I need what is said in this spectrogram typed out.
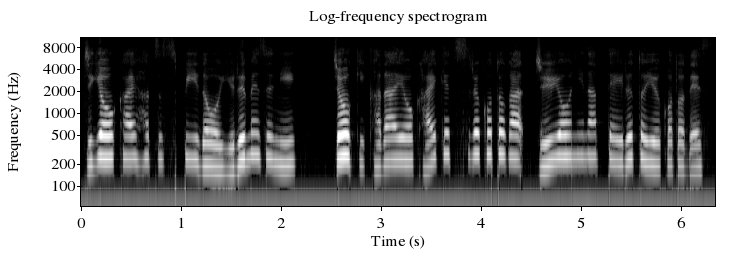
事業開発スピードを緩めずに上記課題を解決することが重要になっているということです。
